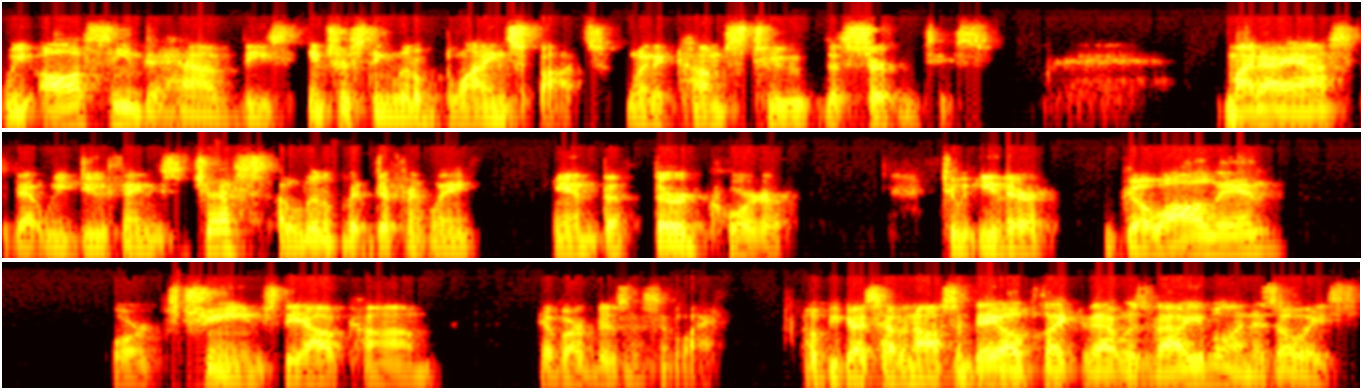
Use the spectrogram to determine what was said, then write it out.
we all seem to have these interesting little blind spots when it comes to the certainties. Might I ask that we do things just a little bit differently in the third quarter to either go all in or change the outcome of our business and life? Hope you guys have an awesome day. Hope like that was valuable. And as always,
